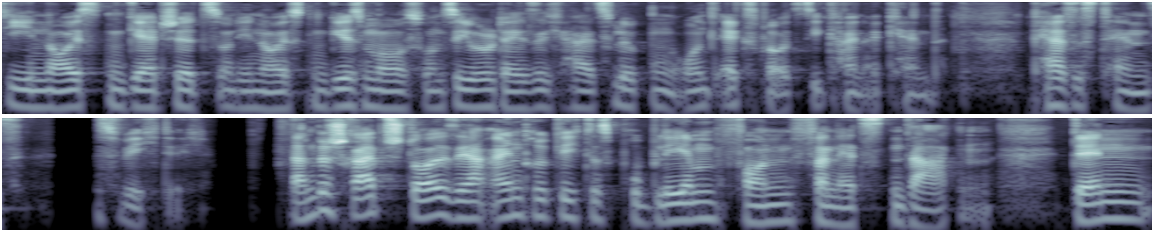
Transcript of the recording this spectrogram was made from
die neuesten Gadgets und die neuesten Gizmos und Zero-Day-Sicherheitslücken und Exploits, die keiner kennt. Persistenz ist wichtig. Dann beschreibt Stoll sehr eindrücklich das Problem von vernetzten Daten. Denn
